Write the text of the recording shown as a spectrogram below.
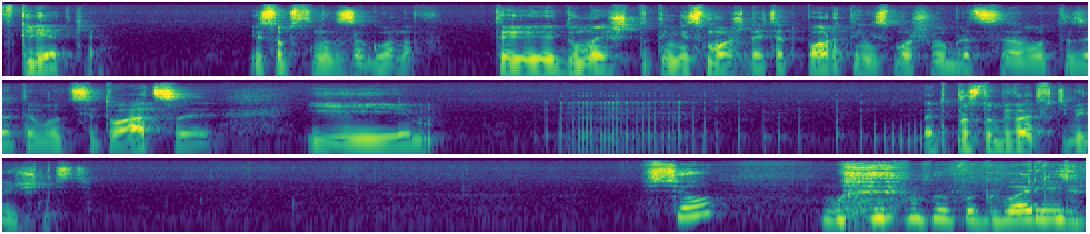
в клетке из собственных загонов. Ты думаешь, что ты не сможешь дать отпор, ты не сможешь выбраться вот из этой вот ситуации, и это просто убивает в тебе личность. Все, мы поговорили.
